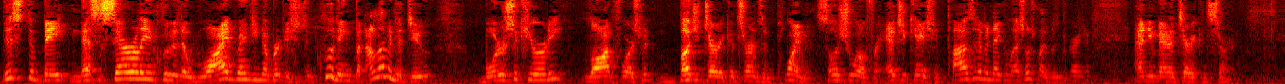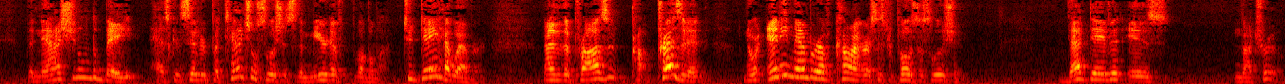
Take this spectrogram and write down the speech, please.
This debate necessarily included a wide ranging number of issues, including, but not limited to, border security, law enforcement, budgetary concerns, employment, social welfare, education, positive and negative social immigration, and humanitarian concern. The national debate has considered potential solutions to the myriad of blah, blah, blah. To date, however, neither the pros- pro- president nor any member of Congress has proposed a solution. That, David, is not true.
